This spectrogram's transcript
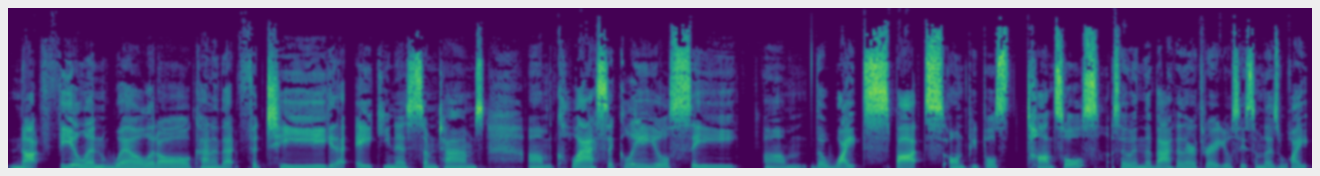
not feeling well at all, kind of that fatigue, that achiness sometimes. Um, classically, you'll see um, the white spots on people's tonsils. So, in the back of their throat, you'll see some of those white,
